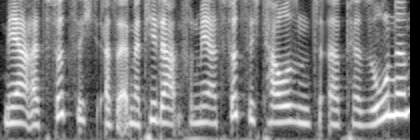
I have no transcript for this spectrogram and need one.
mehr als 40, also MRT-Daten von mehr als 40.000 äh, Personen.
